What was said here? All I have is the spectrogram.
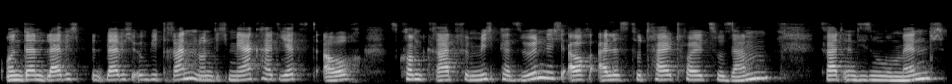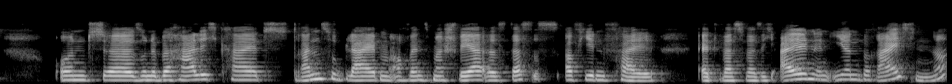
Und dann bleibe ich, bleib ich irgendwie dran und ich merke halt jetzt auch, es kommt gerade für mich persönlich auch alles total toll zusammen, gerade in diesem Moment. Und äh, so eine Beharrlichkeit dran zu bleiben, auch wenn es mal schwer ist, das ist auf jeden Fall etwas, was ich allen in ihren Bereichen, ne,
